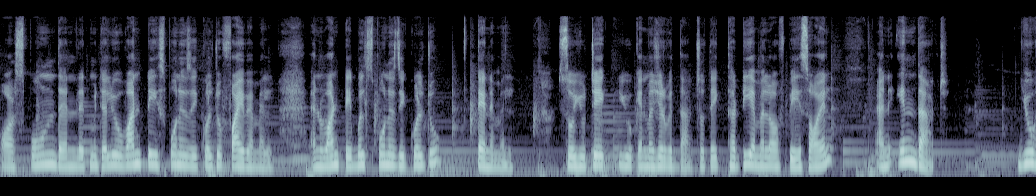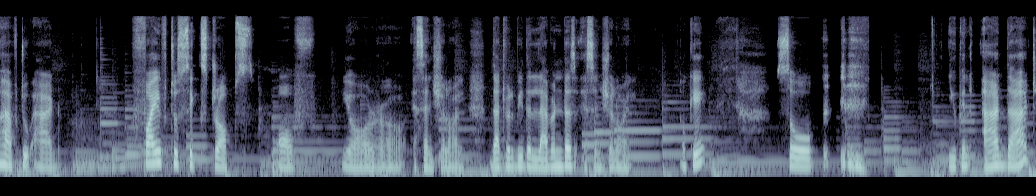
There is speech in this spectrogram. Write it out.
or spoon then let me tell you 1 teaspoon is equal to 5 ml and 1 tablespoon is equal to 10 ml so you take you can measure with that. So take 30 ml of base oil and in that you have to add 5 to 6 drops of your uh, essential oil. That will be the lavender's essential oil. Okay? So you can add that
